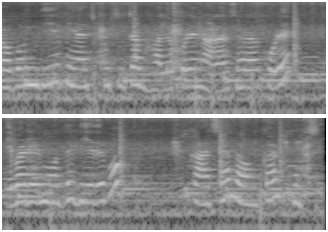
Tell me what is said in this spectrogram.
লবণ দিয়ে পেঁয়াজ কুচিটা ভালো করে নাড়াচাড়া করে এবার এর মধ্যে দিয়ে দেব কাঁচা লঙ্কার কুচি।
